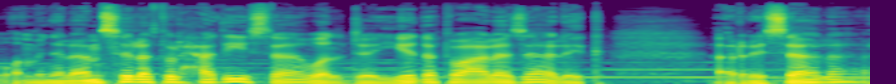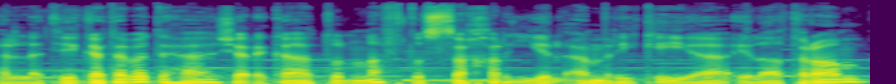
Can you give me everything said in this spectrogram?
ومن الأمثلة الحديثة والجيدة على ذلك الرسالة التي كتبتها شركات النفط الصخري الأمريكية إلى ترامب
